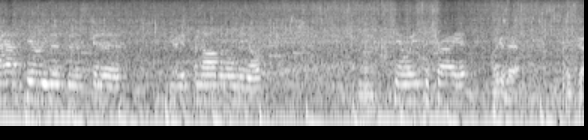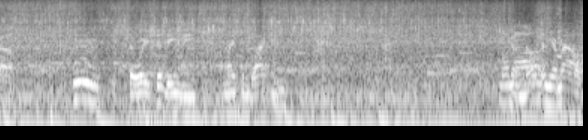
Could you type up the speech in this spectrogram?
I have a feeling this is gonna be a phenomenal meal. Can't wait to try it. Look at that. Look, uh, Mmm. it's the way it should be. I mean, nice and blackened. My Got melt in your mouth.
